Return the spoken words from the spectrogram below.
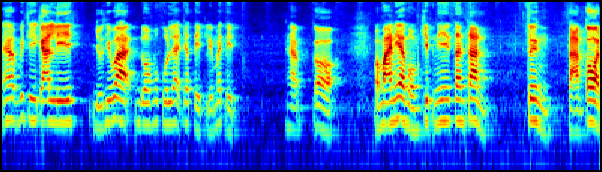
นะครับ วิธีการรีอยู่ที่ว่าดวงพวกคุณแล้วจะติดหรือไม่ติดนะครับ ก็ประมาณนี้ครับผมคลิปนี้สั้น ๆ ซึ่งสามก้อน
